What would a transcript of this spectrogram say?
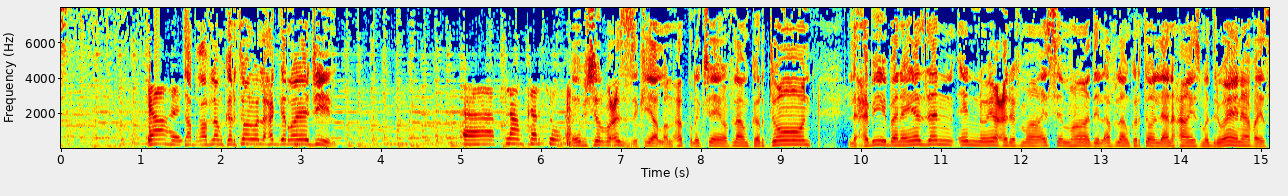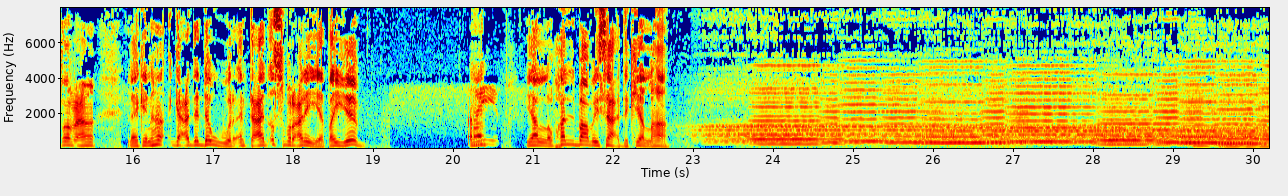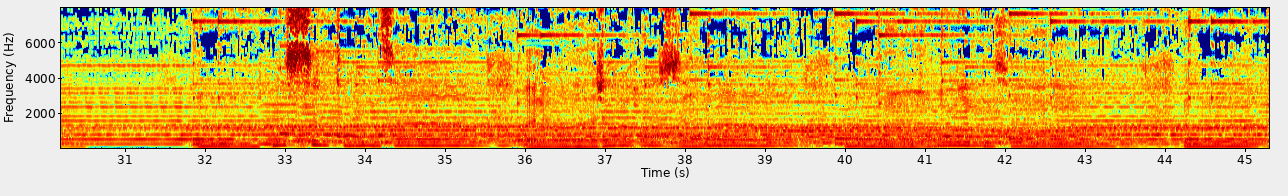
جاهز. تبغى أفلام كرتون ولا حق الرياجيل؟ آه، أفلام كرتون. ابشر بعزك. يلا نحط لك شيء أفلام كرتون لحبيبنا يزن إنه يعرف ما اسم هذه الأفلام كرتون اللي أنا حايس مدري وينها في صفحه لكن ها قاعد أدور. أنت عاد اصبر علي. طيب؟ طيب. يلا وخلي بابا يساعدك. يلا ها. قصة إنسان أنا جرح الزمان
